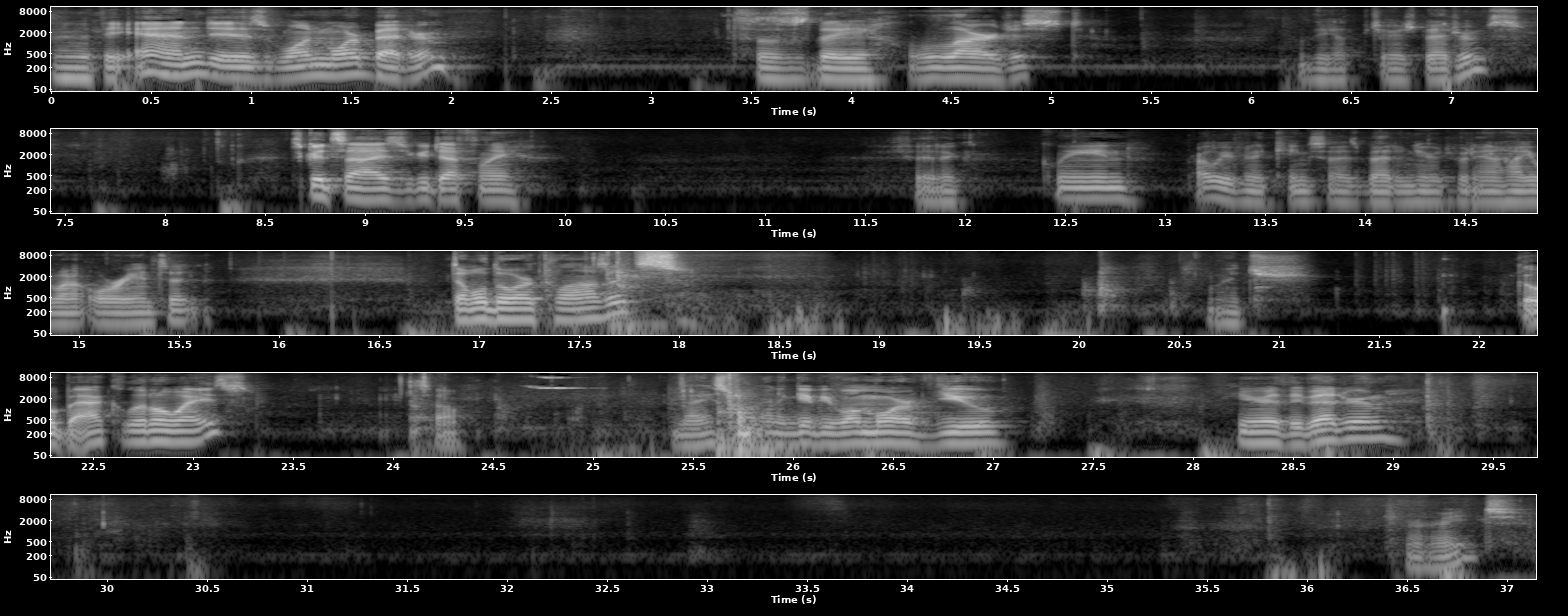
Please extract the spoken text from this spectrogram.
And at the end is one more bedroom. This is the largest of the upstairs bedrooms. It's good size. You could definitely fit a queen, probably even a king size bed in here, depending on how you want to orient it. Double door closets, which go back a little ways. So nice. We're gonna give you one more view here of the bedroom. All right.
